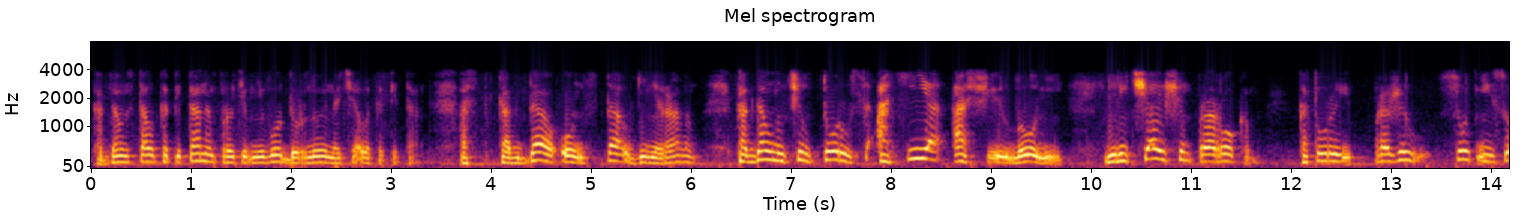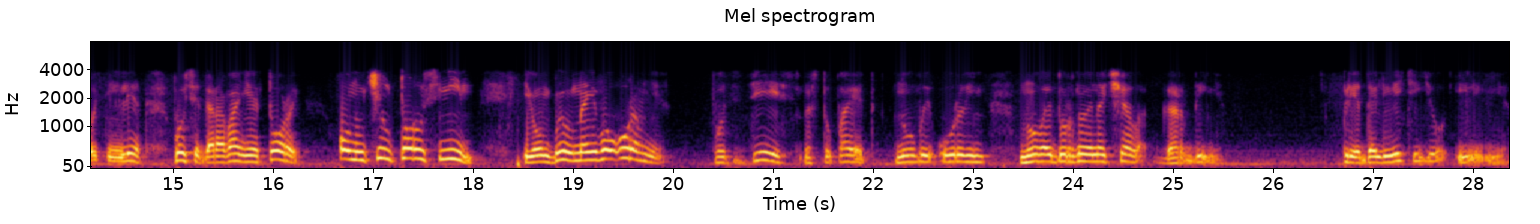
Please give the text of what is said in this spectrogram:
Когда он стал капитаном, против него дурное начало капитан. А когда он стал генералом, когда он учил Тору с Ахия Ашилони, величайшим пророком, который прожил сотни и сотни лет после дарования Торы, он учил Тору с ним, и он был на его уровне. Вот здесь наступает новый уровень, новое дурное начало – гордыня. Преодолеть ее или нет?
